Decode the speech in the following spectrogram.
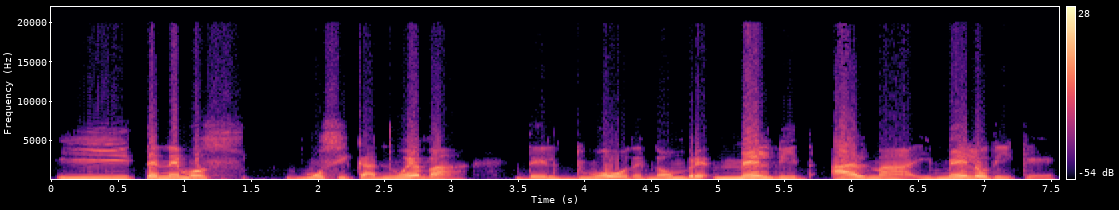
Y tenemos música nueva del dúo de nombre Melvid, Alma y Melody que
